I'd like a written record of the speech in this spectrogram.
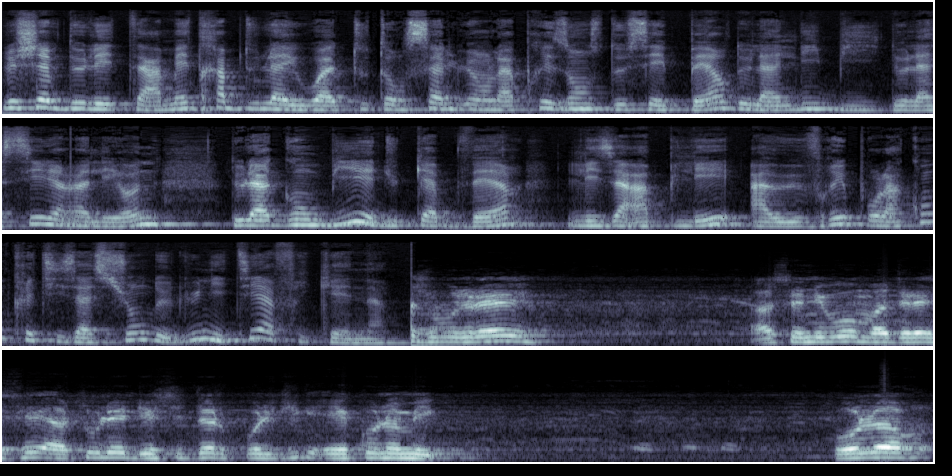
Le chef de l'État, Maître Abdoulaye Wade, tout en saluant la présence de ses pairs de la Libye, de la Sierra Leone, de la Gambie et du Cap-Vert, les a appelés à œuvrer pour la concrétisation de l'unité africaine. Je voudrais à ce niveau m'adresser à tous les décideurs politiques et économiques pour leur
